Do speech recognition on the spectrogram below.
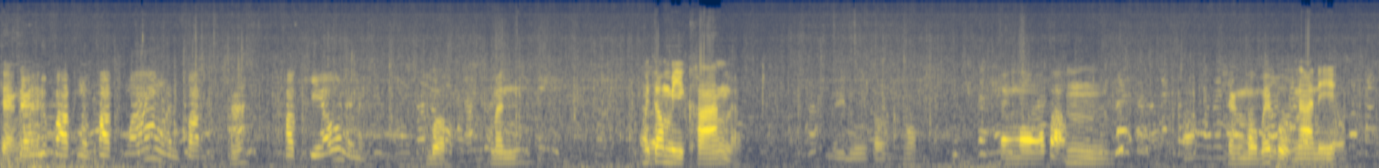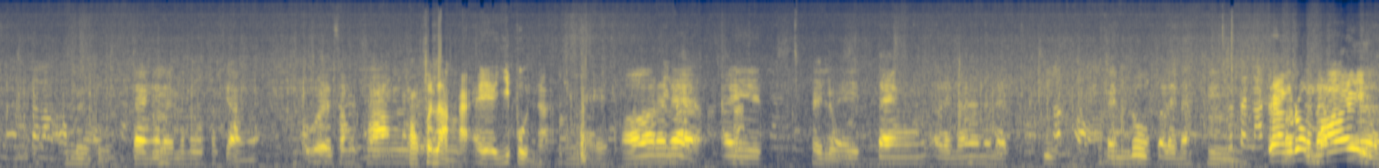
แต่งแดงหรือปักหนึ่งปักม้างนั่นปักฮะปักเขียวนั่นน่ะบอกมันไม่ต้องมีค้างเหรอไม่รู้เขาแตงโมเปล่าอืมแตงโมไม่ปลูกหน้านี้ไม่ปลูกแตงอะไรไม่รู้สักอย่างอะ เอาไว้สองข้างเลยของฝรั่งอะไอ้ไอ้ญี่ปุ่นอะไหนอ๋อนั่นแหละไอ้ไม่รู้ไอ้แตงอะไรนะนั่นแหละที่เป็นรูปอะไรนะอืมแตงร่มไม้เออ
